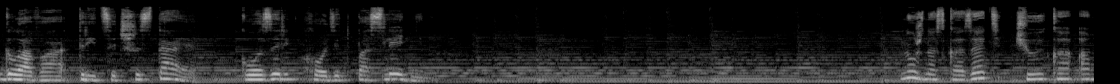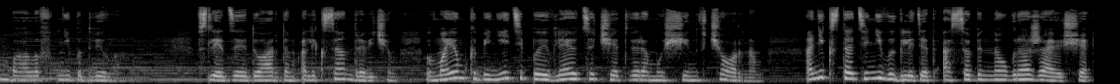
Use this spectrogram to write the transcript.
Глава 36. Козырь ходит последним. Нужно сказать, чуйка амбалов не подвела. Вслед за Эдуардом Александровичем в моем кабинете появляются четверо мужчин в черном. Они, кстати, не выглядят особенно угрожающе,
